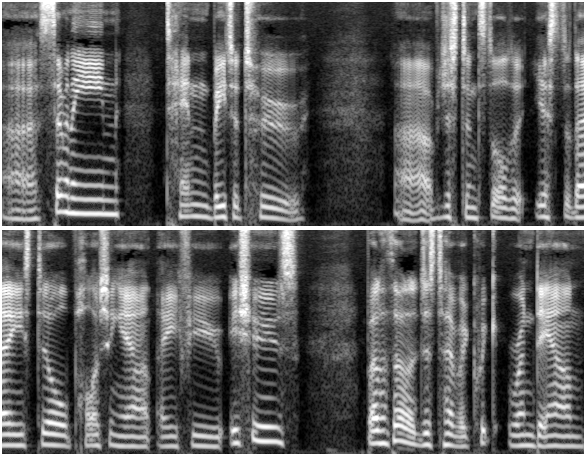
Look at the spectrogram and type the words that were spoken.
uh, 17.10 Beta 2. Uh, I've just installed it yesterday, still polishing out a few issues, but I thought I'd just have a quick rundown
